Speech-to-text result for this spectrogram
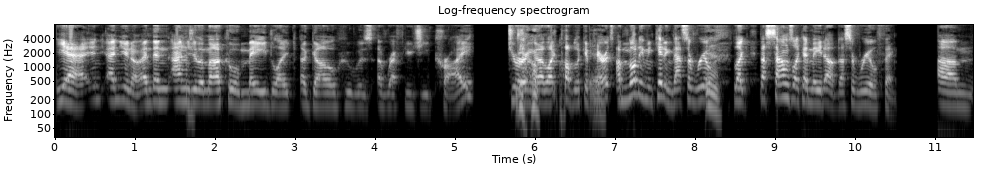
yeah, and and you know, and then Angela Merkel made like a girl who was a refugee cry." During her like public Yeah. appearance, I'm not even kidding. That's a real Yeah. like that sounds like I made up. That's a real thing. Um,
